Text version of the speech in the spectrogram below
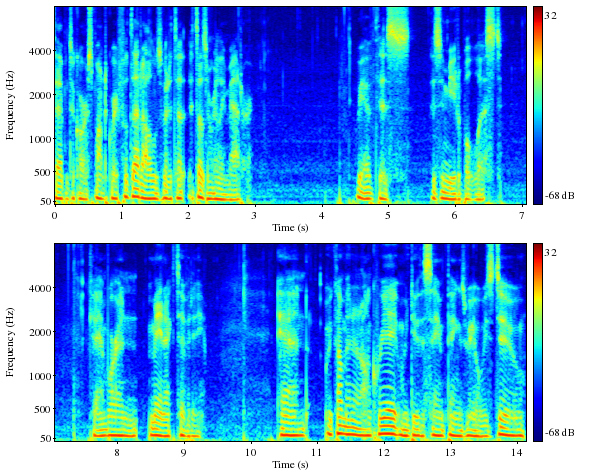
they happen to correspond to Grateful Dead albums, but it, do, it doesn't really matter. We have this this immutable list. Okay, and we're in main activity. And we come in and on create and we do the same things we always do.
